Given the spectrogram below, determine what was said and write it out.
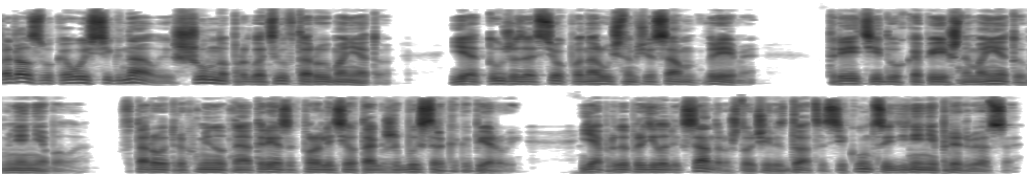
подал звуковой сигнал и шумно проглотил вторую монету. Я тут же засек по наручным часам время. Третьей двухкопеечной монеты у меня не было. Второй трехминутный отрезок пролетел так же быстро, как и первый. Я предупредил Александру, что через 20 секунд соединение прервется.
